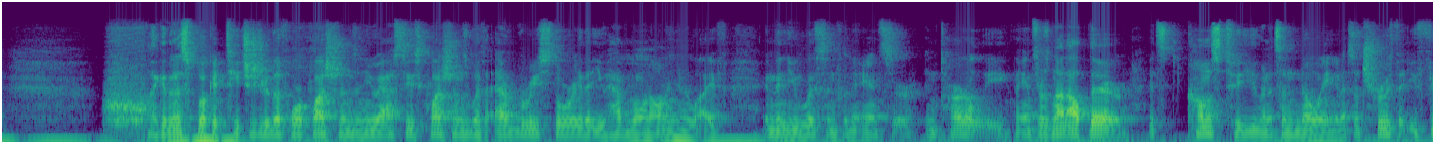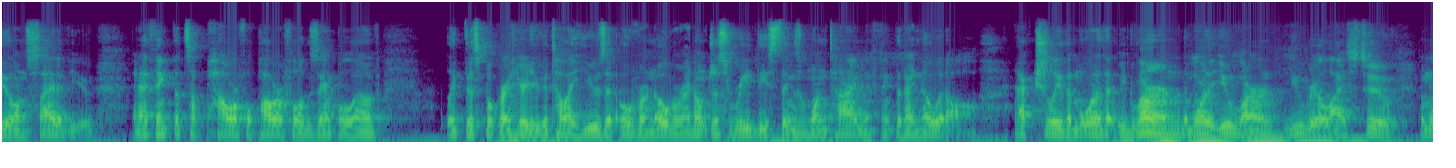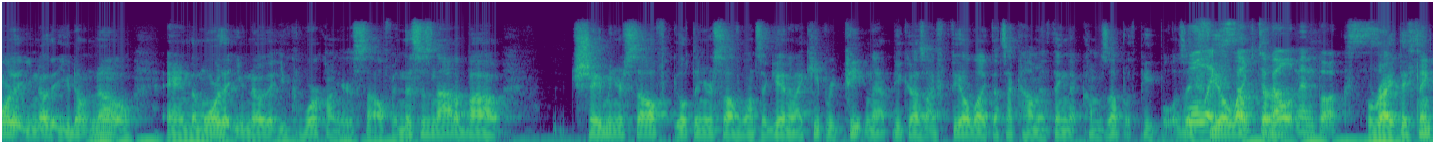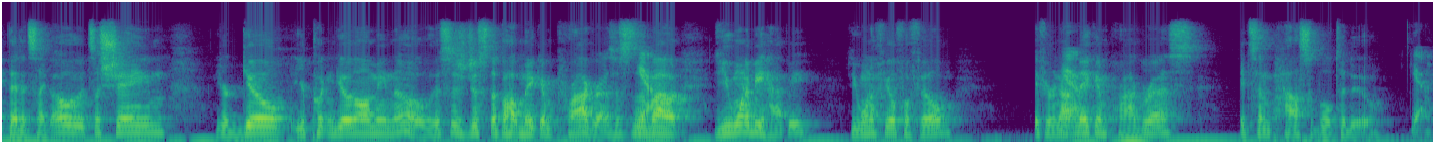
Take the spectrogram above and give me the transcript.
like in this book, it teaches you the four questions, and you ask these questions with every story that you have going on in your life, and then you listen for the answer internally. The answer is not out there; it comes to you, and it's a knowing, and it's a truth that you feel inside of you. And I think that's a powerful, powerful example of like this book right here, you could tell I use it over and over. I don't just read these things one time and think that I know it all. Actually, the more that we learn, the more that you learn, you realize too, the more that you know that you don't know, and the more that you know that you could work on yourself. And this is not about shaming yourself, guilting yourself once again. And I keep repeating that because I feel like that's a common thing that comes up with people is they well, feel like self they're development books. Right. They think that it's like, oh, it's a shame. Your guilt, you're putting guilt on me. No, this is just about making progress. This is Yeah. about do you want to be happy? Do you want to feel fulfilled? If you're not Yeah. making progress, it's impossible to do. Yeah.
